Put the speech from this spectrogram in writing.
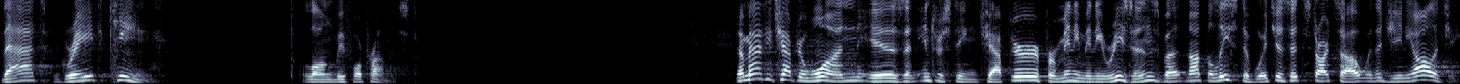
That great king, long before promised. Now, Matthew chapter 1 is an interesting chapter for many, many reasons, but not the least of which is it starts out with a genealogy.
